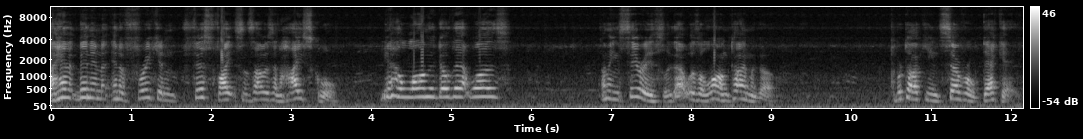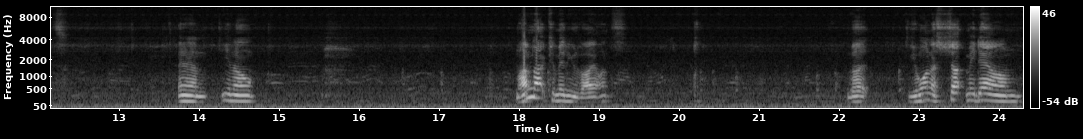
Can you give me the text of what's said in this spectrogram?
I haven't been in a, in a freaking fist fight since I was in high school. You know how long ago that was? I mean, seriously, that was a long time ago. We're talking several decades. And, you know, I'm not committing violence. But you want to shut me down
